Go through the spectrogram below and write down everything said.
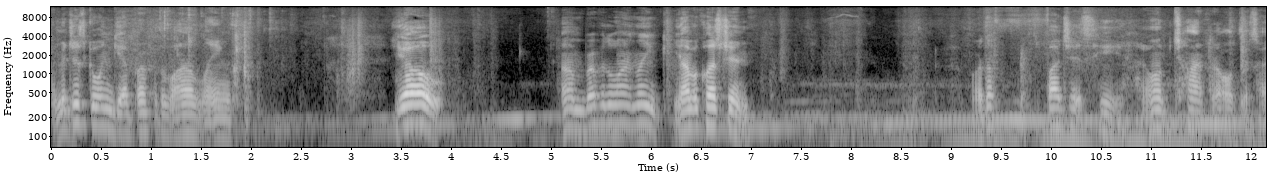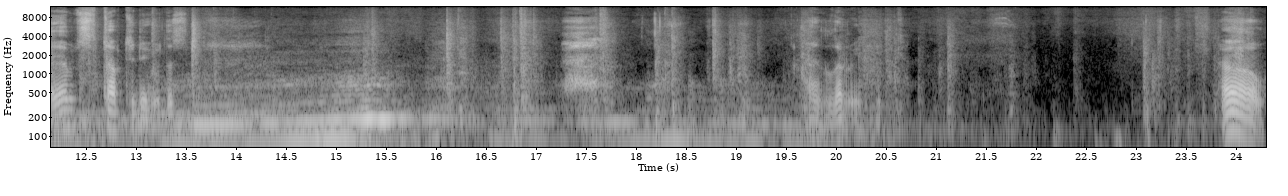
Let me just go and get Breath of the Wild Link. Yo! Um, Breath of the Wild Link, you have a question. Where the fudge is he? I don't have time for all this. I have stuff to do. This. I literally. Oh.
